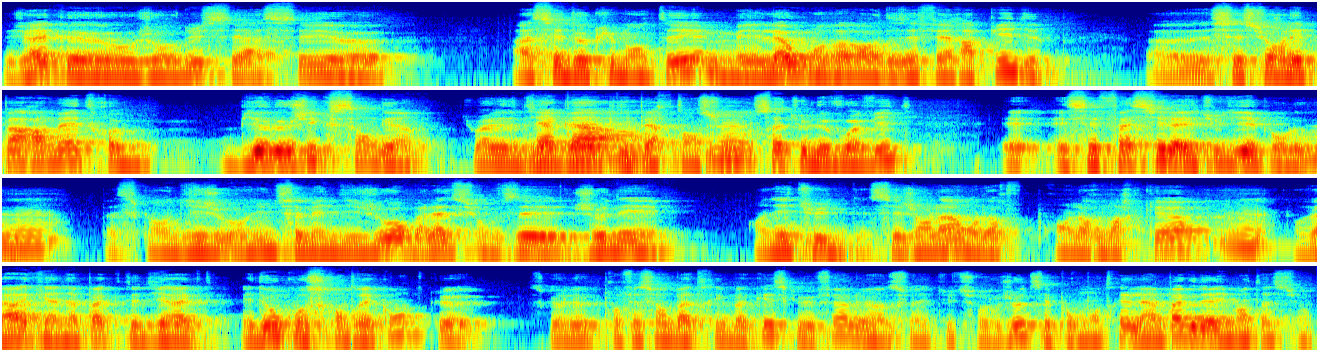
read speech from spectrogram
je dirais qu'aujourd'hui, c'est assez, euh, assez documenté, mais là où on va avoir des effets rapides, c'est sur les paramètres biologiques sanguins. Tu vois, le diabète, l'hypertension, ça tu le vois vite, et, c'est facile à étudier pour le coup. Parce qu'en en une semaine, dix jours, bah là, si on faisait jeûner en étude, ces gens-là, on leur prend leur marqueur, on verra qu'il y a un impact direct. Et donc, on se rendrait compte que ce que le professeur Patrick Baquet, ce qu'il veut faire, lui, dans son étude sur le jeûne, c'est pour montrer l'impact de l'alimentation.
